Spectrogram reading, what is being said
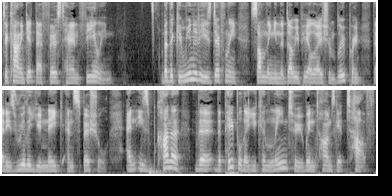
to kind of get that first hand feeling. But the community is definitely something in the WP Elevation Blueprint that is really unique and special and is kind of the, the people that you can lean to when times get tough.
